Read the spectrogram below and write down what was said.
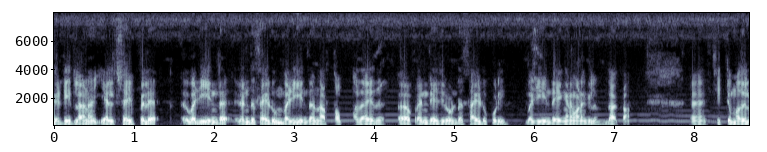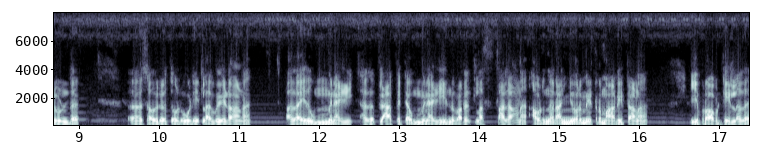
കെട്ടിയിട്ടുള്ളതാണ്. എൽ ഷേപ്പിൽ വഴിയുണ്ട്. രണ്ട് സൈഡും വഴിയുണ്ട് എന്നർത്ഥം അതായത് ഫ്രണ്ടേജിലുണ്ട് സൈഡിൽ കൂടി വഴിയുണ്ട്. എങ്ങനെ വേണമെങ്കിലും ഇതാക്കാം. ചുറ്റുമതിലുണ്ട് സൗകര്യത്തോടു കൂടിയിട്ടുള്ള വീടാണ്. അതായത് ഉമ്മനഴി അത് പ്ലാപ്പറ്റ ഉമ്മനഴി എന്ന് പറഞ്ഞിട്ടുള്ള സ്ഥലമാണ്. അവിടുന്ന് ഒരു അഞ്ഞൂറ് മീറ്റർ മാറിയിട്ടാണ് ഈ പ്രോപ്പർട്ടി ഉള്ളത്.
